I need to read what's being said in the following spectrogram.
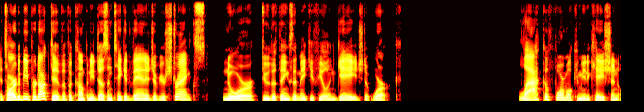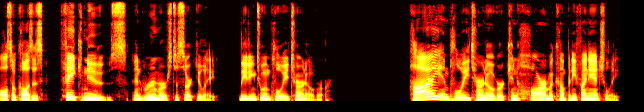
It's hard to be productive if a company doesn't take advantage of your strengths, nor do the things that make you feel engaged at work. Lack of formal communication also causes fake news and rumors to circulate, leading to employee turnover. High employee turnover can harm a company financially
